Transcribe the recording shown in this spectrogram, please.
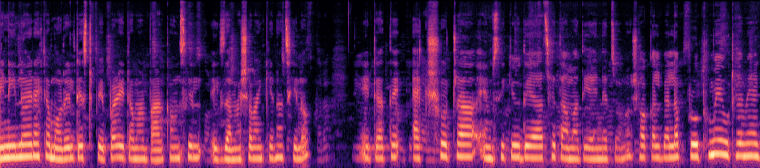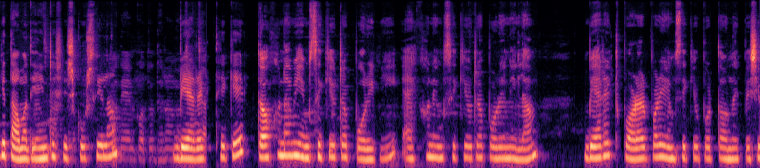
মিনিলয়ের একটা মডেল টেস্ট পেপার এটা আমার বার কাউন্সিল এক্সামের সময় কেনা ছিল। এটাতে একশোটা এমসিকিউ দেওয়া আছে তামাদি আইনের জন্য। সকালবেলা প্রথমে উঠে আমি আগে তামাদি আইনটা শেষ করছিলাম বিয়ারেক থেকে। তখন আমি এমসিকিউটা পড়িনি, এখন এমসিকিউটা পড়ে নিলাম। ব্যারেক্ট পড়ার পরে এমসিকিউ পড়তে অনেক বেশি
